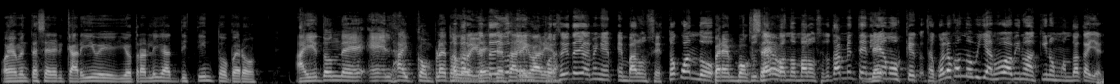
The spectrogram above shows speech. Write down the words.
Obviamente ser el Caribe y otras ligas es distinto, pero ahí es donde es el hype completo No, pero de, yo te de digo, esa en- rivalidad. por eso yo te digo también en, en baloncesto cuando Pero en tú boxeo. sabes, cuando en baloncesto también teníamos que ¿te acuerdas cuando Villanueva vino aquí y nos mandó a callar?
